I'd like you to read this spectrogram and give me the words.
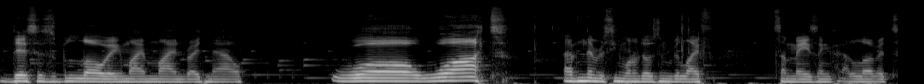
This is blowing my mind right now. Whoa, what? I've never seen one of those in real life. It's amazing. I love it.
